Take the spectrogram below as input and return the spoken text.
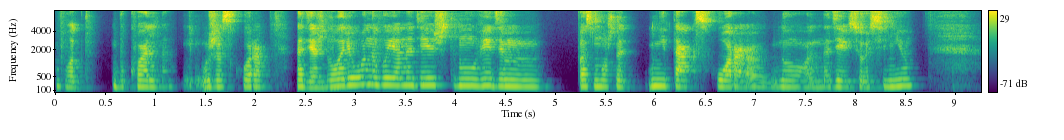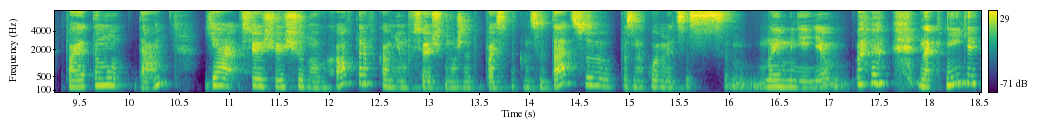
Вот, буквально уже скоро. Надежду Ларионову, я надеюсь, что мы увидим, возможно, не так скоро, но, надеюсь, осенью. Поэтому, да, я все еще ищу новых авторов, ко мне все еще можно попасть на консультацию, познакомиться с моим мнением на книге.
